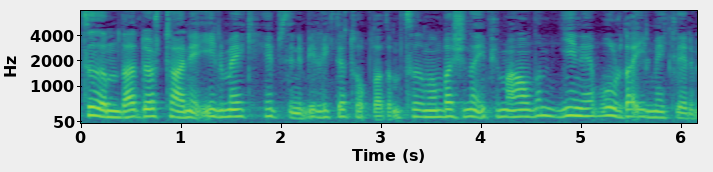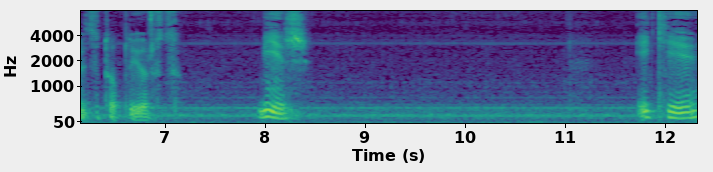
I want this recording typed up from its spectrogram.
Tığımda dört tane ilmek hepsini birlikte topladım. Tığımın başına ipimi aldım. Yine burada ilmeklerimizi topluyoruz. Bir, iki,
